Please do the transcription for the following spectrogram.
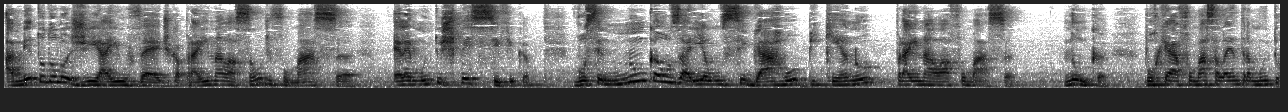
a metodologia ayurvédica para inalação de fumaça ela é muito específica. Você nunca usaria um cigarro pequeno para inalar fumaça. Nunca. Porque a fumaça ela entra muito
